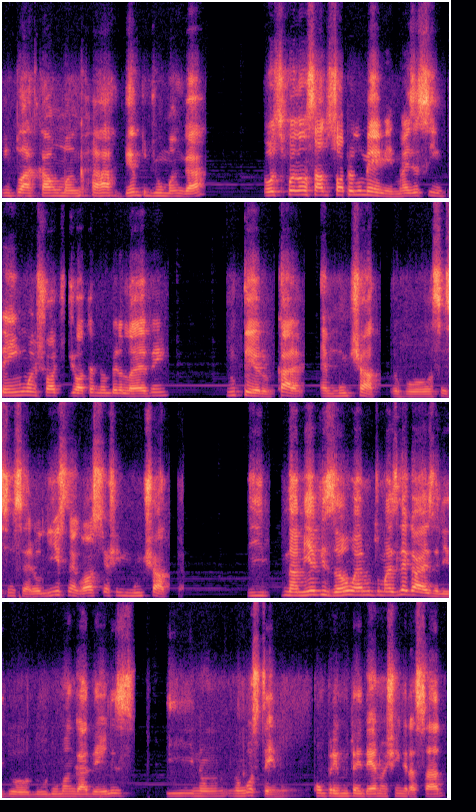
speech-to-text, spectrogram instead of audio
emplacar um mangá dentro de um mangá, ou se foi lançado só pelo meme, mas assim, tem um one shot de Otter Number 11 inteiro. Cara, é muito chato, eu vou ser sincero. Eu li esse negócio e achei muito chato, cara. E na minha visão era um dos mais legais ali do, do, do mangá deles, e não, não gostei, não comprei muita ideia, não achei engraçado.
